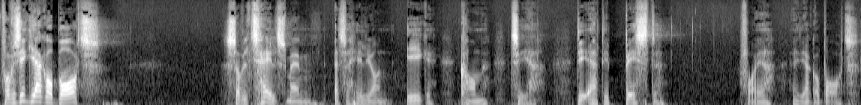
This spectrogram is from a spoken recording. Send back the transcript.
For hvis ikke jeg går bort, så vil talsmanden, altså Helligånden, ikke komme til jer. Det er det bedste for jer, at jeg går bort.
